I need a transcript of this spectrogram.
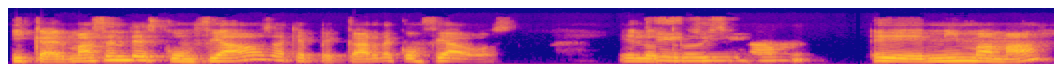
y caer más en desconfiados a que pecar de confiados. El Sí, otro sí, día, sí. eh, mi mamá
